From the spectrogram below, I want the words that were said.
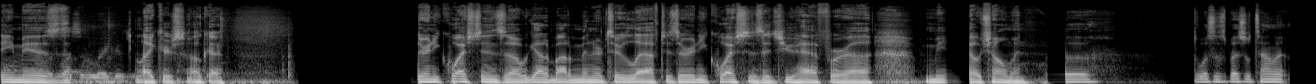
Okay. Team is Lakers. Lakers. Okay. Is there any questions? Uh, we got about a minute or two left. Is there any questions that you have for uh, me and Coach Holman? Uh, what's a special talent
